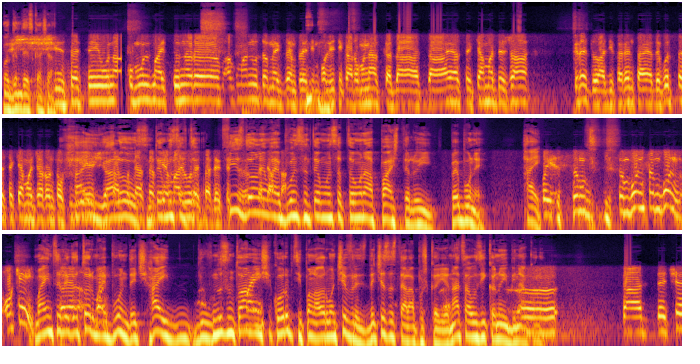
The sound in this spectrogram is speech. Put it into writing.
Mă gândesc așa. Și să-ți iei una cu mult mai tânără, acum nu dăm exemple din politica românească, dar, dar aia se cheamă deja, cred, la diferența aia de vârstă, se cheamă gerontofie Hai, și s-ar alo, putea să suntem fie în mai urâtă săptămâna... decât Fiți, domnule, mai pedeapsa. bun, suntem în săptămâna Paștelui. Pe bune. Hai. Păi sunt, sunt bun, sunt bun, ok. Mai înțelegători, Uh, mai bun. Deci, hai, nu sunt oameni Mai- și corupții până la urmă. Ce vreți? De ce să stea la pușcărie? N-ați auzit că nu e bine acolo? Uh, dar de ce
